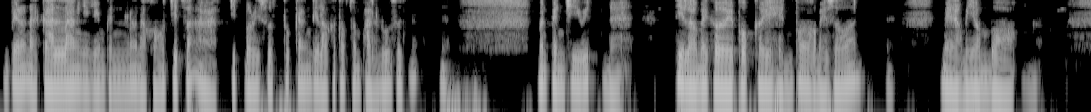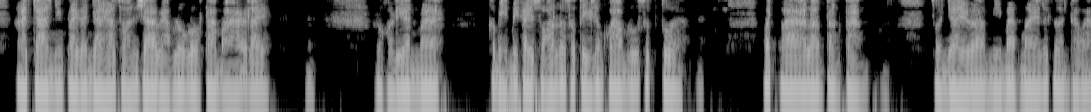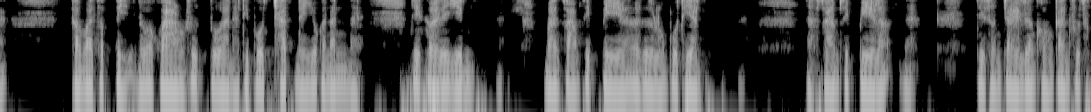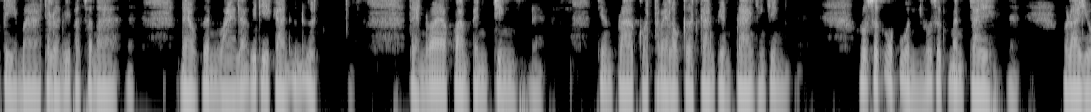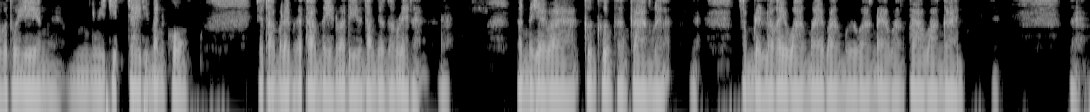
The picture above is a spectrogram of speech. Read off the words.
มันเป็นลักษณะการล้างจริงๆเป็นลักษณะของจิตสะอาด จิตบริสุทธิ์ทุกครั้งที่เรากระทบสัมผัสรู้สึกเนี่ยมันเป็นชีวิตนะที่เราไม่เคยพบเคยเห็นพ่อก็ไม่สอน แม่ก็ไม่ยอมบอก อาจารย์ยิ่งไปกันใหญ่สอนวิชาแบบโลกโลกตามหาวิทยาลัยเราก็เรียนมาก็ไม่เห็นมีใครสอนเรื่องสติเรื่องความรู้สึกตัว วัดวาอารามต่างๆ ส่วนใหญ่ว่ามีมากมายเหลือเกิน แต่ว่าคำว่าสติหรือว่าความรู้สึกตัวเนี่ยที่พูดชัดในยุคนั้นนะที่เคยได้ยินมาสามสิบปีแล้วก็คือหลวงปู่เทียนสามสิบปีแล้วนะที่สนใจเรื่องของการฝึกสติมาเจริญวิปัสสนา แนวเคลื่อนไหวและวิธีการอื่นๆ แต่เห็นว่าความเป็นจริงนะที่มันปรากฏทำให้เราเกิดการเปลี่ยนแปลงจริง ๆ รู้สึกอบอุ่น รู้สึกมั่นใจนะ เวลาอยู่กับตัวเองมันมีจิตใจที่มั่นคง จะทำอะไรมันก็ทำแต่เห็นว่าดีมันทำจนสำเร็จนะมันไม่ใช่ว่าครึ่งครึ่งกลางๆเลยละสำเร็จแล้วให้วางไม้วางมือวางหน้าวางตาวางงาน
